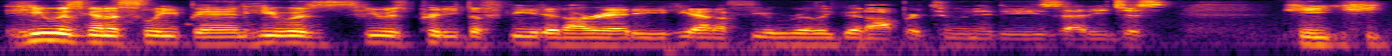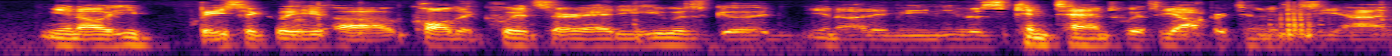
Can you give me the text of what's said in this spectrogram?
he was going to sleep in. He was he was pretty defeated already. He had a few really good opportunities that he just he he you know he basically uh, called it quits already. He was good. You know what I mean? He was content with the opportunities he had.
